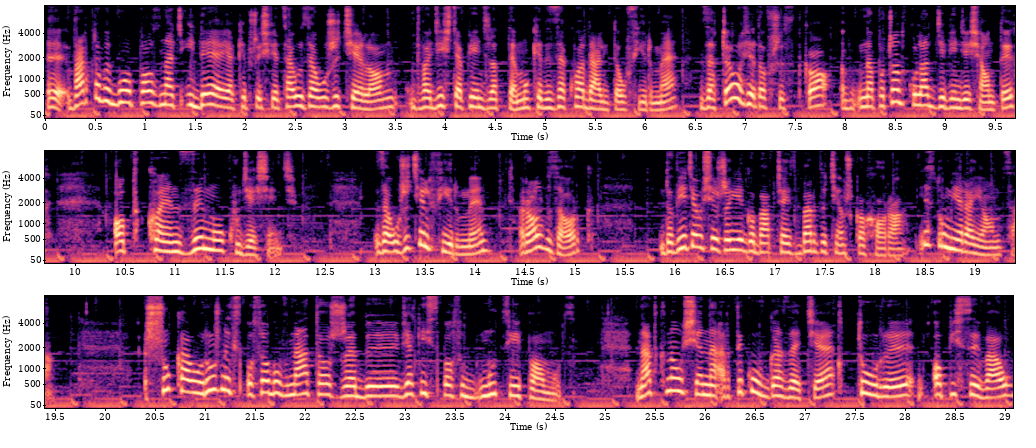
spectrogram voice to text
e, warto by było poznać idee, jakie przyświecały założycielom 25 lat temu, kiedy zakładali tą firmę. Zaczęło się to wszystko na początku lat 90. od koenzymu Q10. Założyciel firmy, Rolf Zorg, dowiedział się, że jego babcia jest bardzo ciężko chora, jest umierająca. Szukał różnych sposobów na to, żeby w jakiś sposób móc jej pomóc. Natknął się na artykuł w gazecie, który opisywał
